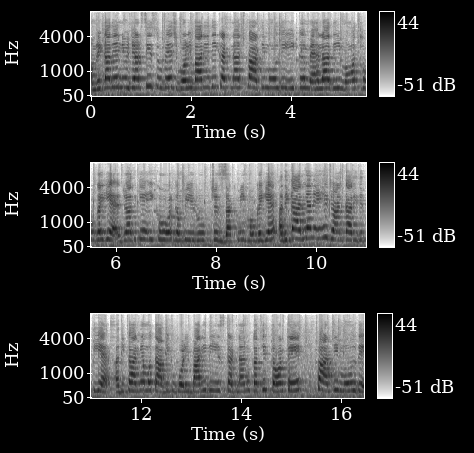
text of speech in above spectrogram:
ਅਮਰੀਕਾ ਦੇ ਨਿਊ ਜਰਸੀ ਸੂਬੇ 'ਚ ਗੋਲੀਬਾਰੀ ਦੀ ਘਟਨਾ 'ਚ ਭਾਰਤੀ ਮੂਲ ਦੀ ਇੱਕ ਮਹਿਲਾ ਦੀ ਮੌਤ ਹੋ ਗਈ ਹੈ, ਜਦਕਿ ਇੱਕ ਹੋਰ ਗੰਭੀਰ ਰੂਪ 'ਚ ਜ਼ਖਮੀ ਹੋ ਗਈ ਹੈ। ਅਧਿਕਾਰੀਆਂ ਨੇ ਇਹ ਜਾਣਕਾਰੀ ਦਿੱਤੀ ਹੈ। ਅਧਿਕਾਰੀਆਂ ਮੁਤਾਬਿਕ ਗੋਲੀਬਾਰੀ ਦੀ ਇਸ ਘਟਨਾ ਨੂੰ ਕਥਿਤ ਤੌਰ ਤੇ ਭਾਰਤੀ ਮੂਲ ਦੇ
